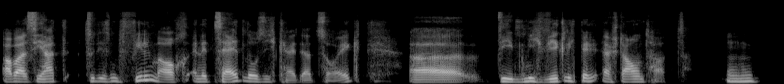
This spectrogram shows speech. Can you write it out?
aber sie hat zu diesem Film auch eine Zeitlosigkeit erzeugt, äh, die mich wirklich erstaunt hat. Mhm.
